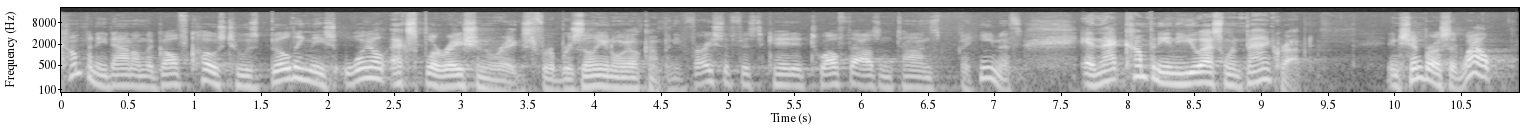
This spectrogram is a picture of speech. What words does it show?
company down on the Gulf Coast who was building these oil exploration rigs for a Brazilian oil company, very sophisticated, 12,000 tons behemoths. And that company in the US went bankrupt. And Cianbro said, Well,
